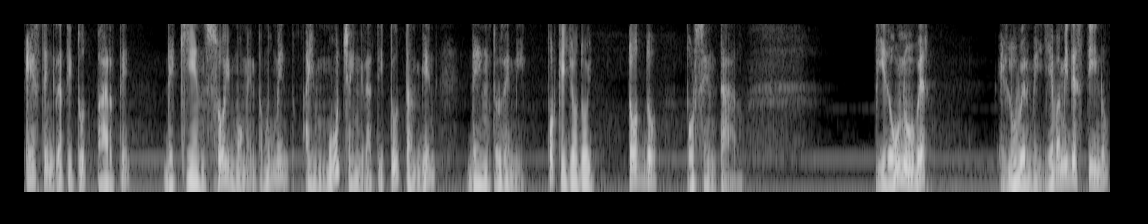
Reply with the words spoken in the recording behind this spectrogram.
esta ingratitud parte de quién soy momento a momento. Hay mucha ingratitud también dentro de mí, porque yo doy todo por sentado. Pido un Uber, el Uber me lleva a mi destino,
